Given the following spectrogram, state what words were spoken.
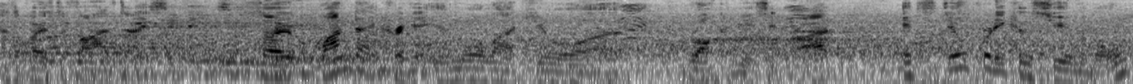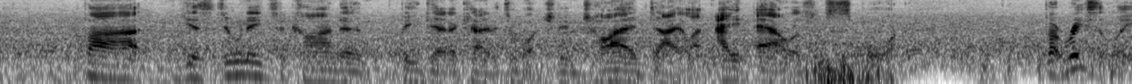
as opposed to five days. So one-day cricket is more like your rock music, right? It's still pretty consumable, but you still need to kind of be dedicated to watch an entire day, like eight hours of sport. But recently,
